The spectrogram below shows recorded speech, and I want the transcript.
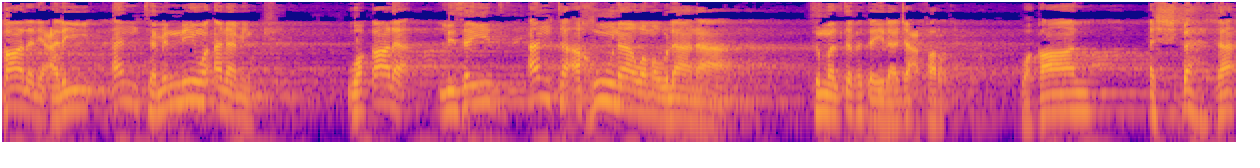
قال لعلي أنت مني وأنا منك. وقال لزيد أنت أخونا ومولانا. ثم التفت إلى جعفر وقال أشبهت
